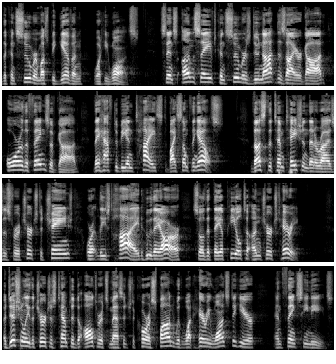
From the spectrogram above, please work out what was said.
the consumer must be given what he wants. Since unsaved consumers do not desire God or the things of God, they have to be enticed by something else. Thus, the temptation then arises for a church to change or at least hide who they are so that they appeal to unchurched Harry. Additionally, the church is tempted to alter its message to correspond with what Harry wants to hear and thinks he needs.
